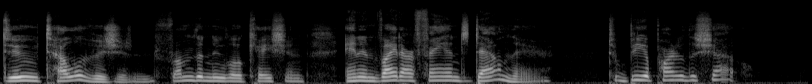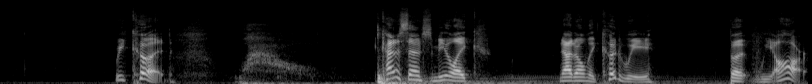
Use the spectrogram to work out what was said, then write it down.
do television from the new location and invite our fans down there to be a part of the show. We could. Wow. It kind of sounds to me like not only could we, but we are.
